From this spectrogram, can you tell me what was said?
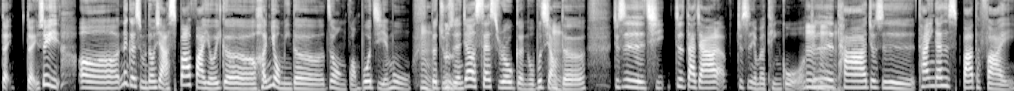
对。对，所以呃，那个什么东西啊，Spotify 有一个很有名的这种广播节目的主持人叫 Seth Rogen，我不晓得，就是其就是大家就是有没有听过，就是他就是他应该是 Spotify。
